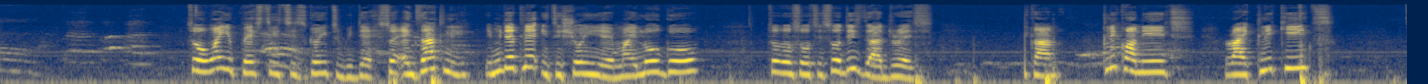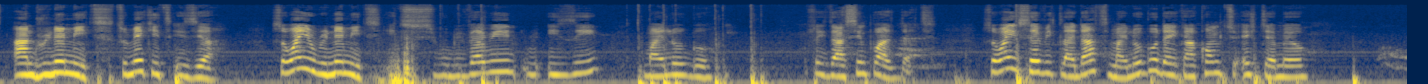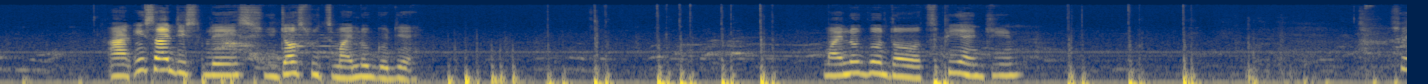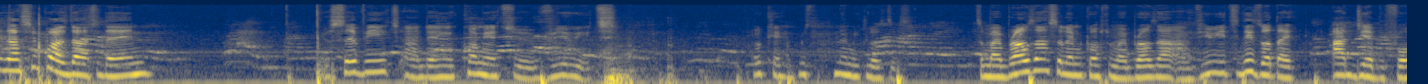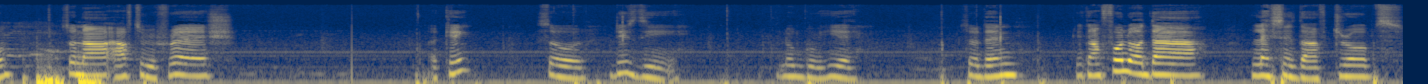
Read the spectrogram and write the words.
So when you paste it it's going to be there. So exactly immediately it is showing here my logo so so so so this is the address. You can click on it right click it and rename it to make it easier. So when you rename it it will be very easy my logo. So it's as simple as that. So when you save it like that my logo then you can come to html and inside this place you just put my logo there. My logo dot png so it's as simple as that then you save it and then you come here to view it. Okay let me close this. To my browser so let me come to my browser and view it. This is what i had there before. So now i have to refresh. Okay so this is the logo here. So then you can follow other lessons that i've dropped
